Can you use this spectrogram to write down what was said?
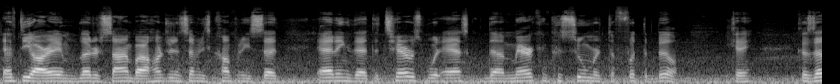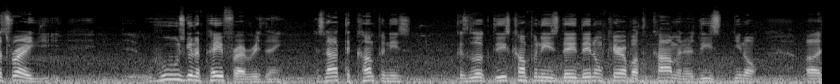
FDRA letter signed by 170 companies said, adding that the tariffs would ask the American consumer to foot the bill. Okay, because that's right. Who's going to pay for everything? It's not the companies. Because look, these companies they, they don't care about the common or these you know uh,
